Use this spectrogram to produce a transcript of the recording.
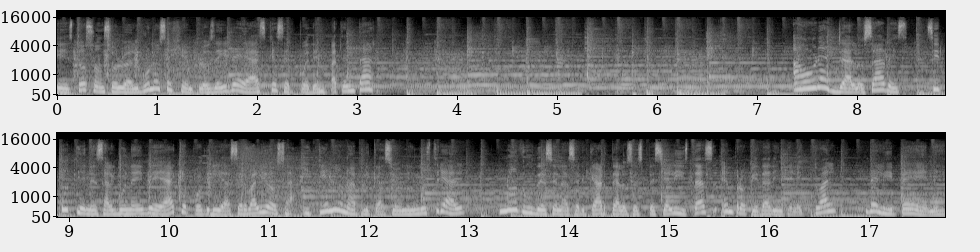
Estos son solo algunos ejemplos de ideas que se pueden patentar. Ya lo sabes, si tú tienes alguna idea que podría ser valiosa y tiene una aplicación industrial, no dudes en acercarte a los especialistas en propiedad intelectual del IPN.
